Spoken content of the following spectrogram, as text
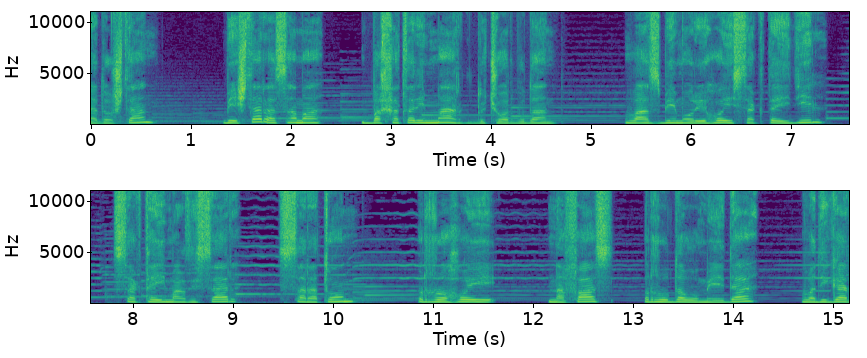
надоштанд бештар аз ҳама ба хатари марг дучор буданд ва аз бемориҳои сактаи дил сактаи мағзи сар саратон роҳҳои нафас рӯдаву меъда ва дигар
